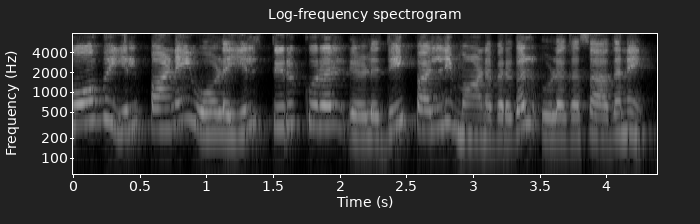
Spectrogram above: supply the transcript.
கோவையில் பனை ஓலையில் திருக்குறள் எழுதி பள்ளி மாணவர்கள் உலக சாதனை.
